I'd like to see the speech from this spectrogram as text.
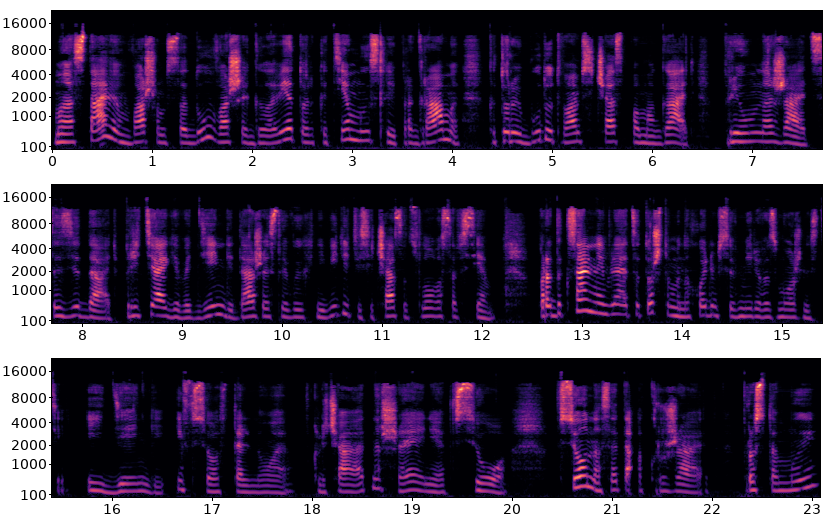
Мы оставим в вашем саду, в вашей голове только те мысли и программы, которые будут вам сейчас помогать приумножать, созидать, притягивать деньги, даже если вы их не видите сейчас от слова совсем. Парадоксально является то, что мы находимся в мире возможностей. И деньги, и все остальное, включая отношения, все. Все нас это окружает. Просто мы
